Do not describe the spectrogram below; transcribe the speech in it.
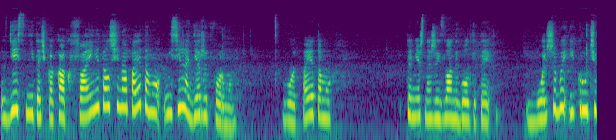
Здесь ниточка как в Fine е толщина, поэтому не сильно держит форму. Вот, поэтому, конечно же, из Ланы Gold это больше бы и круче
